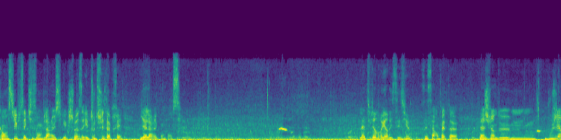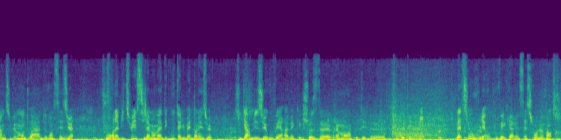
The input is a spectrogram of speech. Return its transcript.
Quand on siffle, c'est qu'ils ont bien réussi quelque chose. Et tout de suite après, il y a la récompense. Là, tu viens de regarder ses yeux? C'est ça. En fait, euh, là, je viens de hum, bouger un petit peu mon doigt devant ses yeux pour l'habituer si jamais on a des gouttes à lui mettre dans les yeux qui garde les yeux ouverts avec quelque chose de vraiment à côté de, côté de lui. Là, si vous voulez, vous pouvez le caresser sur le ventre.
